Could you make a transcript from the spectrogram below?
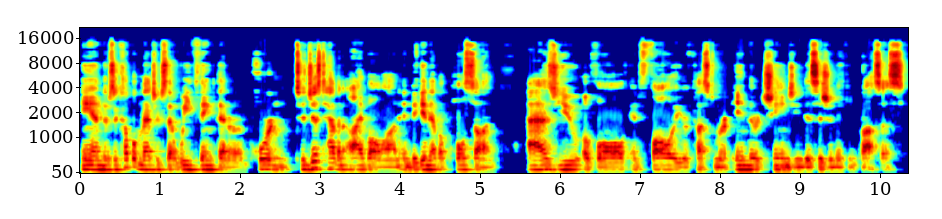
And there's a couple of metrics that we think that are important to just have an eyeball on and begin to have a pulse on as you evolve and follow your customer in their changing decision making process.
